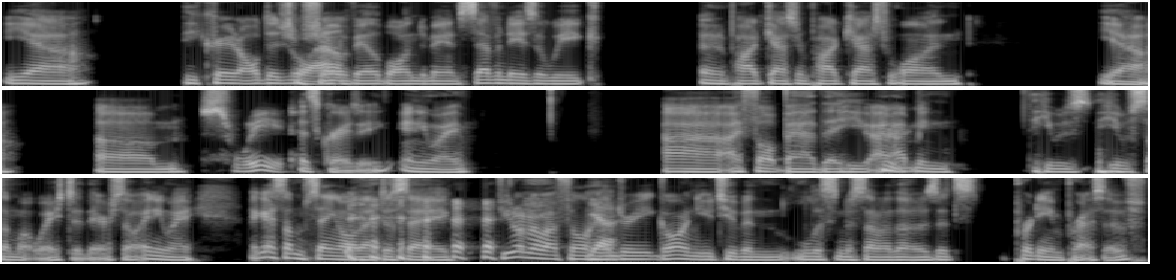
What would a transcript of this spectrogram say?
Yeah, he created all digital show available on demand seven days a week, and a podcast and podcast one. Yeah, um, Sweet. it's crazy. Anyway, uh, I felt bad that he. I, I Hmm. mean, he was he was somewhat wasted there. So anyway, I guess I'm saying all that to say, if you don't know about Phil Yeah. Hendrie, go on YouTube and listen to some of those. It's pretty impressive.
